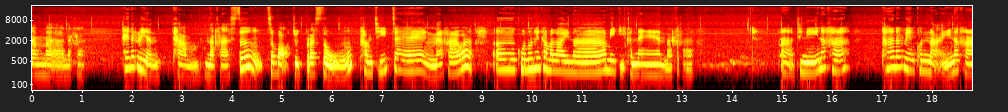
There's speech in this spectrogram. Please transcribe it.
นำมานะคะ ให้นักเรียนทำนะคะ ซึ่งจะบอกจุดประสงค์คำชี้แจงนะคะว่าเออคุณนุ่นให้ทำอะไรนะ มีกี่คะแนนนะคะอ่าทีนี้นะคะ ถ้านักเรียนคนไหนนะคะ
